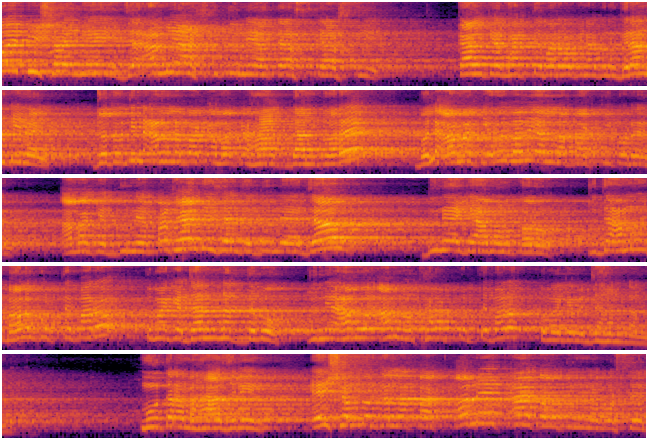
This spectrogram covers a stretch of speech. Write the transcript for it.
ওই বিষয় নিয়ে যে আমি আসছি দুনিয়াতে, আজকে আসছি, কালকে থাকতে পারব কিনা কোনো গ্যারান্টি নাই। যতদিন আল্লাহ পাক আমাকে হাত দান করে, বলে আমাকে ওইভাবেই আল্লাহ পাক কি করেন? আমাকে দুনিয়া পাঠিয়ে দিয়েছেন যে দুনিয়া যাও দুনিয়ায় গিয়ে আমল করো। যদি আমল ভালো করতে পারো, তোমাকে জান্নাত দেবো। যদি আমল আমল খারাপ করতে পারো, তোমাকে আমি জাহান্নাম দেবো। মুহতারাম হাজরিন, এই সম্পর্কে আল্লাহ পাক অনেক আয়াত অবতীর্ণ করছেন,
